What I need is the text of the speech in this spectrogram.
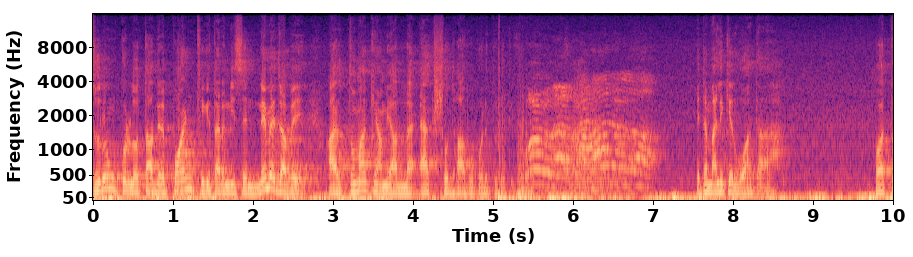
জুলুম করল তাদের পয়েন্ট থেকে তারা নিচে নেমে যাবে। আর তোমাকে আমি আল্লাহ একশো ধাপ উপরে তুলে দেব। এটা মালিকের ওয়াদা। অত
